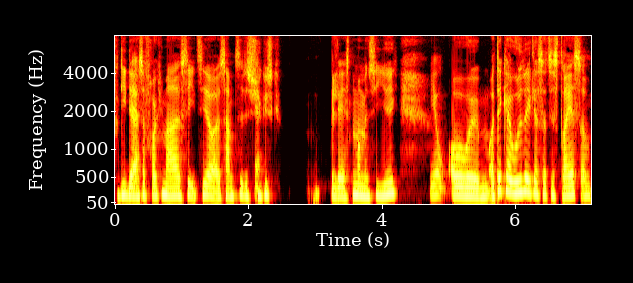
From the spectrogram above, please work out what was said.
fordi der ja. er så frygtelig meget at se til, og samtidig det psykisk belastende, må man sige. Ikke? Jo. Og, øhm, og det kan udvikle sig til stress, og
